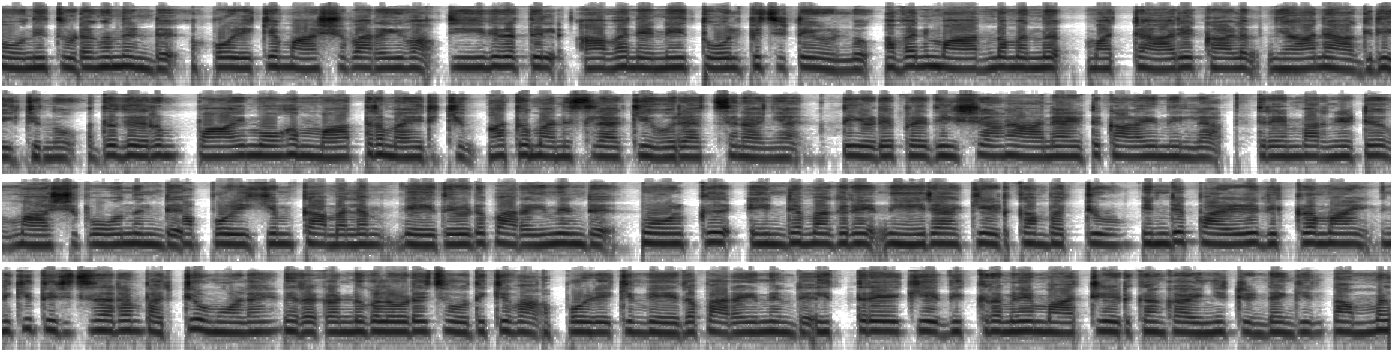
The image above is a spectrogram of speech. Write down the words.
തോന്നി തുടങ്ങുന്നുണ്ട്. അപ്പോഴേക്കും മാഷ് പറയുക ജീവിതത്തിൽ അവൻ എന്നെ തോൽപ്പിച്ചിട്ടേ ഉള്ളൂ. അവൻ മാറണമെന്ന് മറ്റാരെക്കാളും ഞാൻ ആഗ്രഹിക്കുന്നു. അത് വെറും പായ്മോഹം മാത്രമായിരിക്കും. അത് മനസ്സിലാക്കിയ ഒരു അച്ഛനാ ഞാൻ. കുട്ടിയുടെ പ്രതീക്ഷ ഞാനായിട്ട് കളയുന്നില്ല. ഇത്രയും പറഞ്ഞിട്ട് മാഷു പോകുന്നുണ്ട്. അപ്പോഴേക്കും കമലം വേദയോട് പറയുന്നുണ്ട് മോൾക്ക് എന്റെ മകനെ നേരാക്കി എടുക്കാൻ പറ്റുമോ? എന്റെ പഴയ വിക്രമായി എനിക്ക് തിരിച്ചു തരാൻ പറ്റുമോ മോളെ? നിറകണ്ണുകളോടെ ചോദിക്കുക. അപ്പോഴേക്കും വേദ പറയുന്നുണ്ട് ഇത്രയൊക്കെ വിക്രമിനെ മാറ്റിയെടുക്കാൻ കഴിഞ്ഞിട്ടുണ്ടെങ്കിൽ നമ്മൾ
